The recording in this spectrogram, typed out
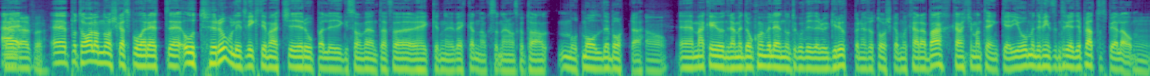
Det är därför. eh, På tal om norska spåret, eh, otroligt viktig match i Europa League som väntar för Häcken nu i veckan också när de ska ta mot Molde borta. Ja. Eh, Man kan ju undra, men de kommer väl ändå inte gå vidare ur gruppen efter att torska mot Karabach kanske man tänker, jo men det finns en tredje plats att spela om. Mm.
